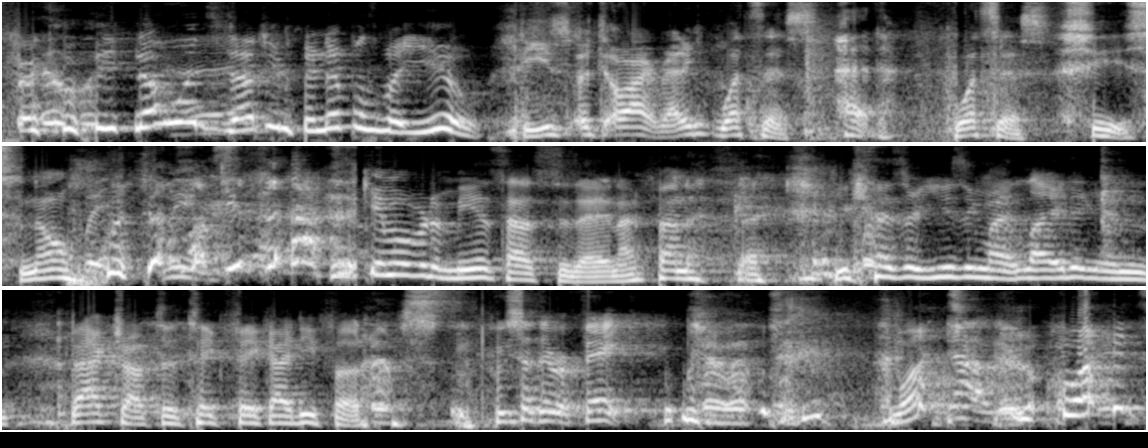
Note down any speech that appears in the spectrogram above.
no one's touching my nipples but you. These, all right, ready? What's this? Head. What's this? She's. No. what the fuck is that? I came over to Mia's house today and I found out that you guys are using my lighting and backdrop to take fake ID photos. Who said they were fake? What? what?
